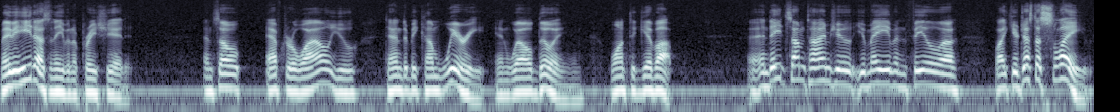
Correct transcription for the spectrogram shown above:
Maybe he doesn't even appreciate it. And so, after a while, you tend to become weary in well doing and want to give up. Indeed, sometimes you, you may even feel uh, like you're just a slave.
